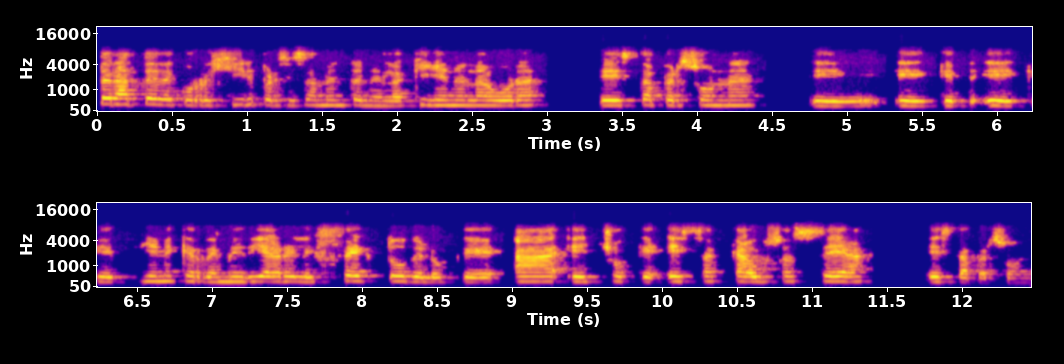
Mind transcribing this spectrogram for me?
trate de corregir precisamente en el aquí y en el ahora esta persona eh, eh, que, eh, que, tiene que remediar el efecto de lo que ha hecho que esa causa sea esta persona.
